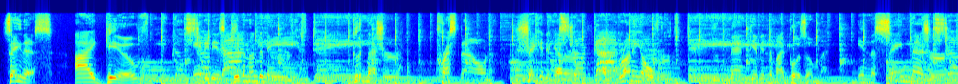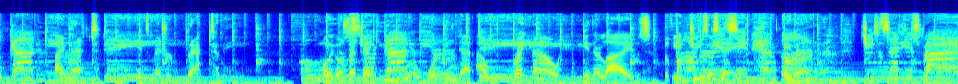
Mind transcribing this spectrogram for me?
Say this I give and it is given unto me. Good measure pressed down shaken together and running over. Do men give into my bosom in the same measure I met. It's measured back to me. Holy Ghost I thank you. Are working that out right now in their lives. In Jesus name. amen. Jesus at his right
